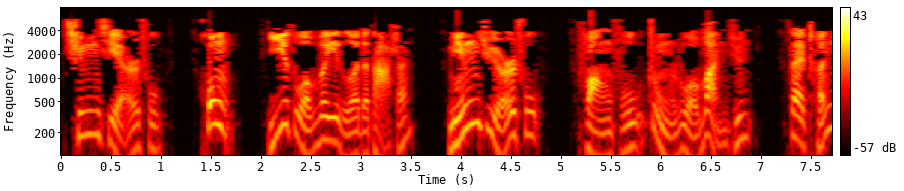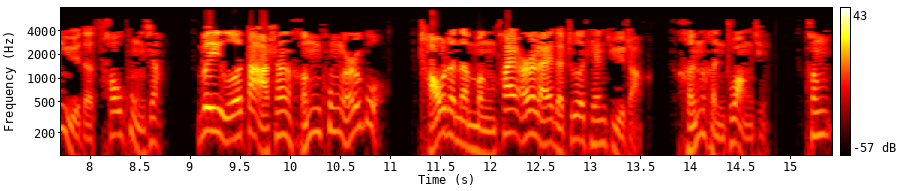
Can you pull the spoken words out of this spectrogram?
倾泻而出，轰！一座巍峨的大山凝聚而出，仿佛重若万钧。在陈宇的操控下，巍峨大山横空而过，朝着那猛拍而来的遮天巨掌狠狠撞去。砰！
